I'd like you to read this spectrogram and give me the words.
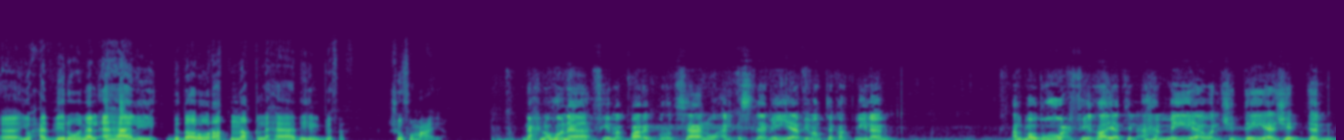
آه، يحذرون الأهالي بضرورة نقل هذه الجثث. شوفوا معي نحن هنا في مقبرة بروتسانو الإسلامية بمنطقة ميلانو. الموضوع في غاية الأهمية والجدية جدا.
